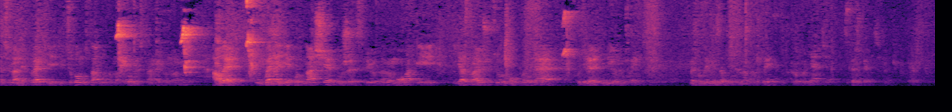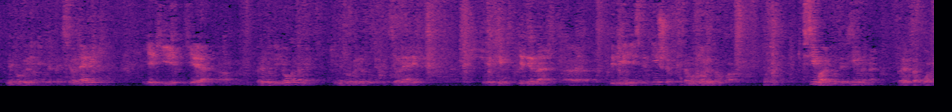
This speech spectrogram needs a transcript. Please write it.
національних проєктів, які в цілому стануть локомотивами стану економіки. Але у мене є одна ще дуже серйозна вимога, і я знаю, що цю вимогу поділяє, поділяють мільйони українців. Ми повинні забути назавжди про поняття перспективи. Не повинно бути пенсіонерів, які є ем, привілейованими, і не повинно бути пенсіонерів, у яких єдина е, відмінність від інших це мозолі на руках. Всі мають бути рівними перед законом.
